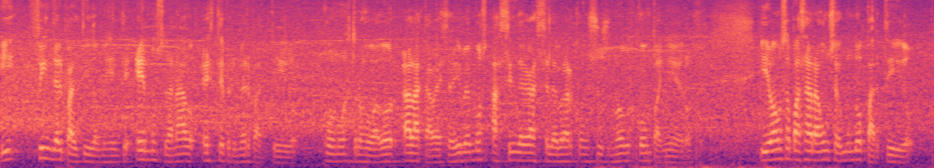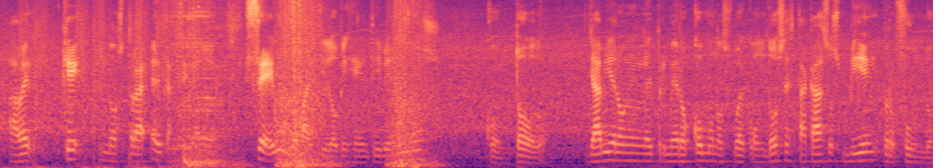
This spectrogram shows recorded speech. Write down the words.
Y fin del partido, mi gente. Hemos ganado este primer partido con nuestro jugador a la cabeza. Y vemos a Syndergaard celebrar con sus nuevos compañeros. Y vamos a pasar a un segundo partido. A ver qué nos trae el castigador. Segundo partido, mi gente. Y venimos con todo. Ya vieron en el primero cómo nos fue con dos estacazos bien profundos.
